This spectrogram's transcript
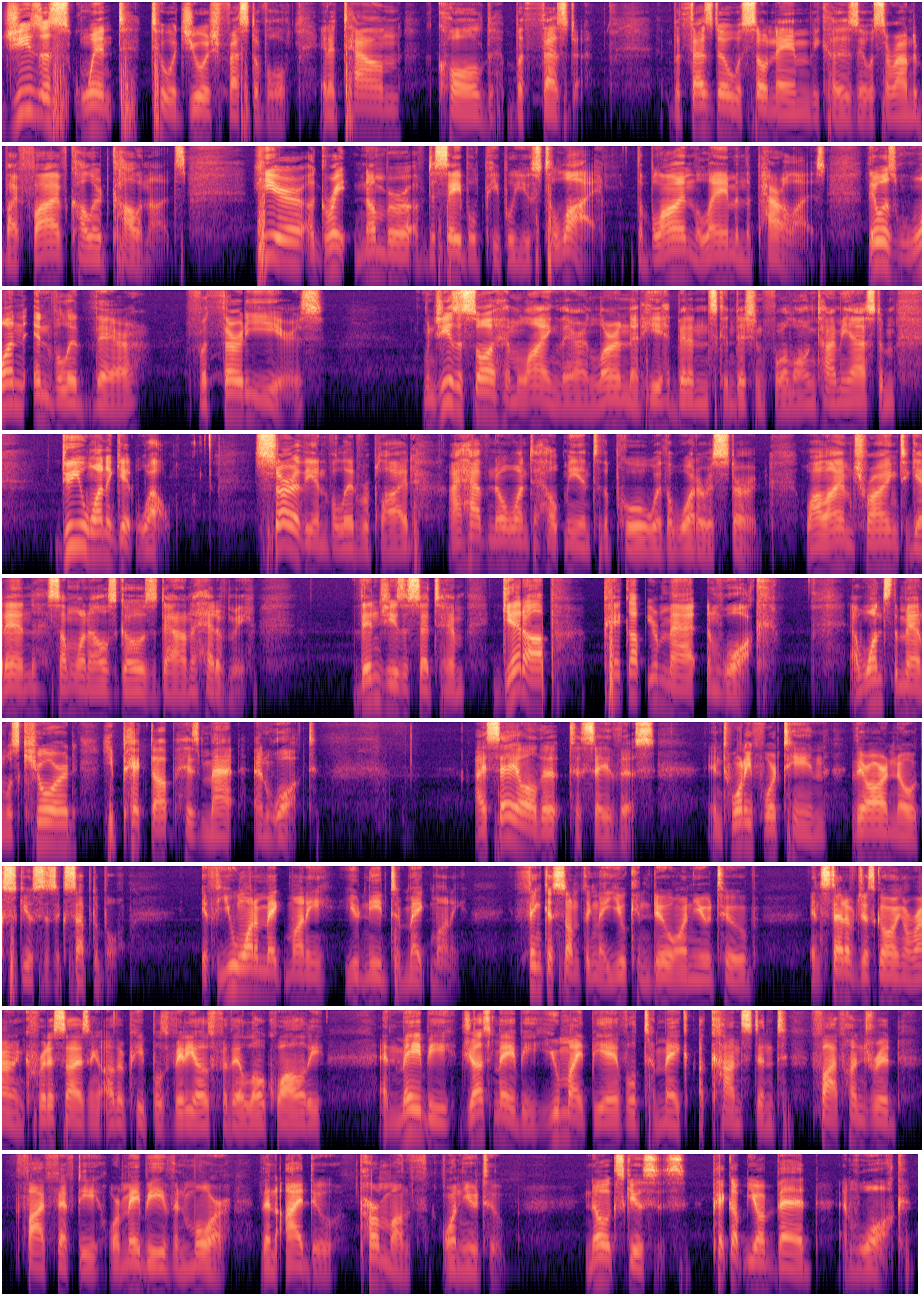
Jesus went to a Jewish festival in a town called Bethesda. Bethesda was so named because it was surrounded by five colored colonnades. Here, a great number of disabled people used to lie the blind, the lame, and the paralyzed. There was one invalid there for 30 years. When Jesus saw him lying there and learned that he had been in this condition for a long time, he asked him, Do you want to get well? Sir, the invalid replied, I have no one to help me into the pool where the water is stirred. While I am trying to get in, someone else goes down ahead of me. Then Jesus said to him, Get up, pick up your mat, and walk. And once the man was cured, he picked up his mat and walked. I say all that to say this. In 2014, there are no excuses acceptable. If you want to make money, you need to make money think of something that you can do on YouTube instead of just going around and criticizing other people's videos for their low quality. And maybe, just maybe, you might be able to make a constant 500, 550, or maybe even more than I do per month on YouTube. No excuses. Pick up your bed and walk.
